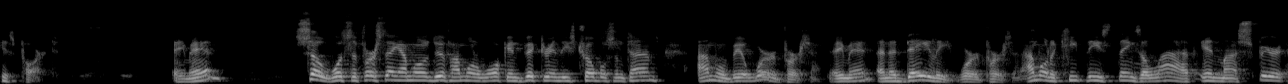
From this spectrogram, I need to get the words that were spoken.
His part. Amen. So, what's the first thing I'm going to do if I'm going to walk in victory in these troublesome times? I'm going to be a word person. Amen. And a daily word person. I'm going to keep these things alive in my spirit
